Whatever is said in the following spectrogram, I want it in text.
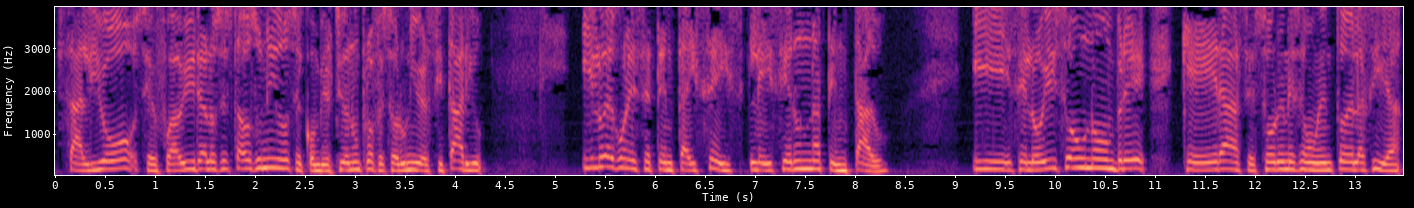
salió, se fue a vivir a los Estados Unidos, se convirtió en un profesor universitario y luego en el 76 le hicieron un atentado y se lo hizo a un hombre que era asesor en ese momento de la CIA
